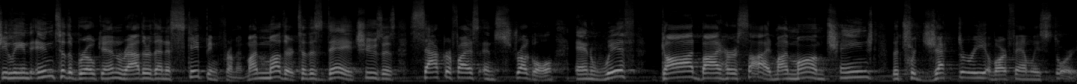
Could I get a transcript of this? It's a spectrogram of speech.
She leaned into the broken rather than escaping from it. My mother, to this day, chooses sacrifice and struggle, and with God by her side, my mom changed the trajectory of our family's story.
